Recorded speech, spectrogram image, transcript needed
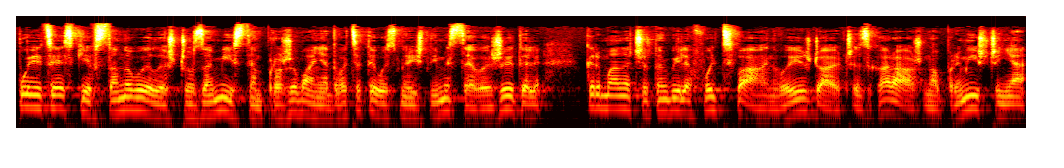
Поліцейські встановили, що за місцем проживання 28-річний місцевий житель керманець автомобіля Volkswagen, виїжджаючи з гаражного приміщення,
